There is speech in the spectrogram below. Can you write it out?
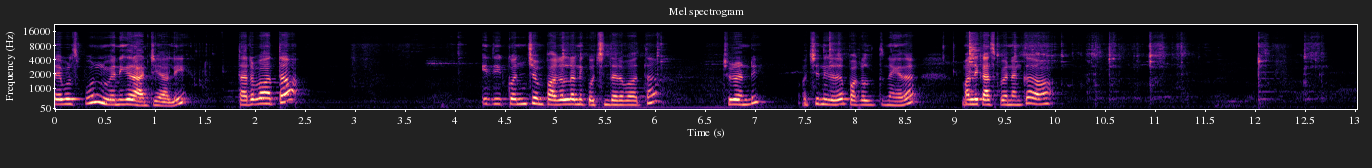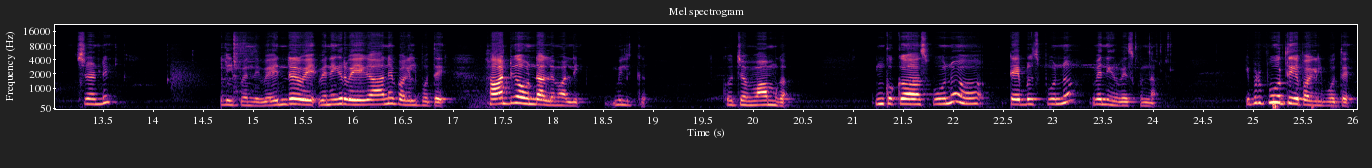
tablespoon vinegar add చేయాలి. తర్వాత ఇది కొంచెం పగలడానికి వచ్చిన తర్వాత చూడండి వచ్చింది కదా పగలుతున్నాయి కదా మళ్ళీ కాసిపోయినాక చూడండి పగిలిపోయింది. వెనిగర్ వే- వెనిగర్ వేయగానే పగిలిపోతాయి. హాట్గా ఉండాలి మళ్ళీ మిల్క్ కొంచెం వామ్గా. ఇంకొక స్పూను టేబుల్ స్పూను వెనిగర్ వేసుకుందాం. ఇప్పుడు పూర్తిగా పగిలిపోతాయి.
